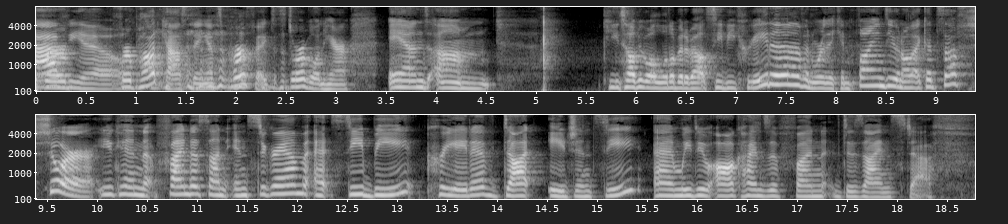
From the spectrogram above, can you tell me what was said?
have for, you. for podcasting. It's perfect. it's adorable in here. And, um, can you tell people a little bit about CB Creative and where they can find you and all that good stuff? Sure. You can find us on Instagram at cbcreative.agency and we do all kinds of fun design stuff.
